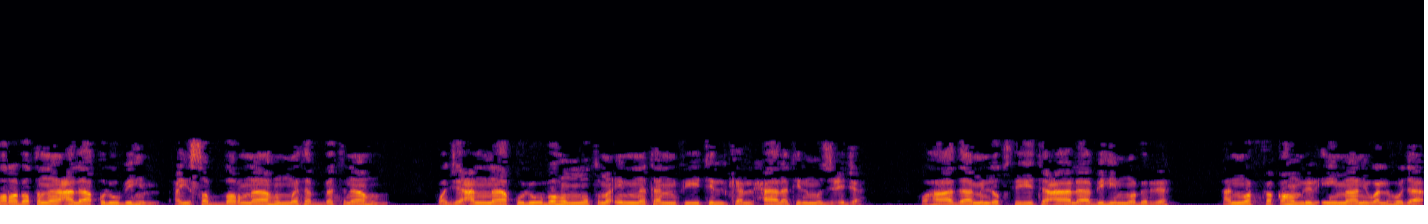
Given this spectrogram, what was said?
وربطنا على قلوبهم أي صبرناهم وثبتناهم وجعلنا قلوبهم مطمئنة في تلك الحالة المزعجة. وهذا من لطفه تعالى بهم وبره أن وفقهم للإيمان والهدى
